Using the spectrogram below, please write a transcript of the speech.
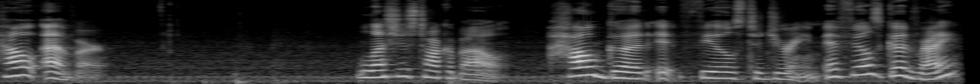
However, let's just talk about how good it feels to dream. It feels good, right?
